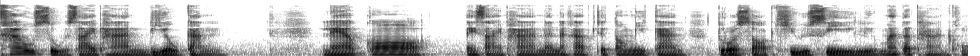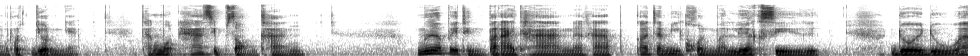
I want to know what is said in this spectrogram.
เข้าสู่สายพานเดียวกัน แล้วก็ในสายพานนั้นนะครับ จะต้องมีการตรวจสอบ QC หรือมาตรฐานของรถยนต์เนี่ยทั้งหมด 52 ครั้ง เมื่อไปถึงปลายทางนะครับ ก็จะมีคนมาเลือกซื้อ โดยดูว่า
